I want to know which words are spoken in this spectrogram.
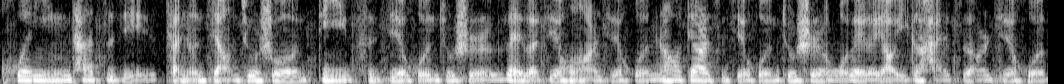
婚姻他自己反正讲，就是说第一次结婚就是为了结婚而结婚，然后第二次结婚就是我为了要一个孩子而结婚，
